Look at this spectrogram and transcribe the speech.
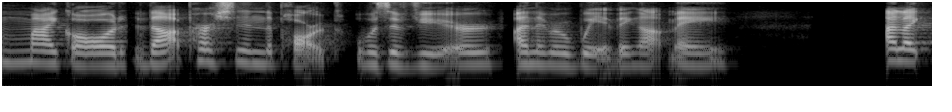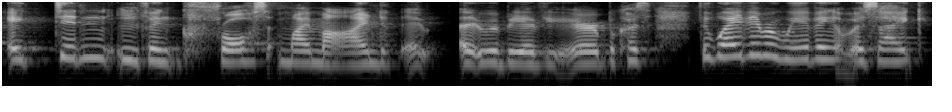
my god, that person in the park was a viewer, and they were waving at me." And like, it didn't even cross my mind that it, it would be a viewer because the way they were waving, it was like,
